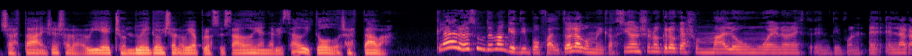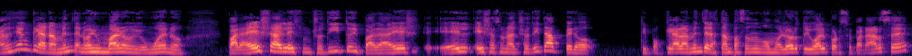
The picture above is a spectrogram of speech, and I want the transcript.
ya está, ella ya lo había hecho el duelo, y ya lo había procesado y analizado y todo, ya estaba. Claro, es un tema que tipo faltó la comunicación. Yo no creo que haya un malo o un bueno en este en, tipo. En, la canción claramente no hay un malo y un bueno. Para ella él es un chotito y para él, él ella es una chotita, pero tipo claramente la están pasando como el orto igual por separarse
